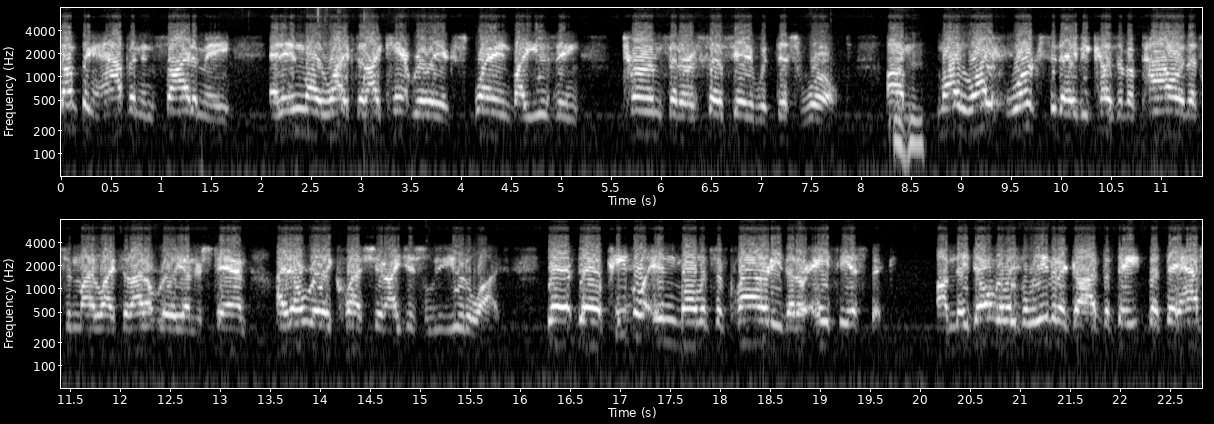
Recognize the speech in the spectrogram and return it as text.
something happened inside of me and in my life that I can't really explain by using terms that are associated with this world. Um, mm-hmm. My life works today because of a power that's in my life that I don't really understand. I don't really question. I just utilize. There, there are people in moments of clarity that are atheistic. Um, they don't really believe in a God, but they but they have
